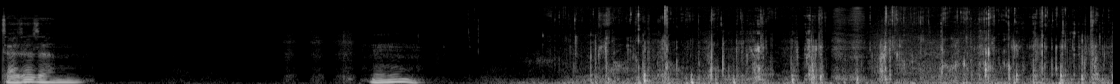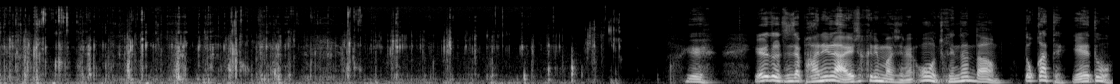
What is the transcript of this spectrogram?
짜자잔. 음. 예, 얘도 진짜 바닐라 아이스크림 맛이네. 오, 괜찮다. 똑같아. 얘도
